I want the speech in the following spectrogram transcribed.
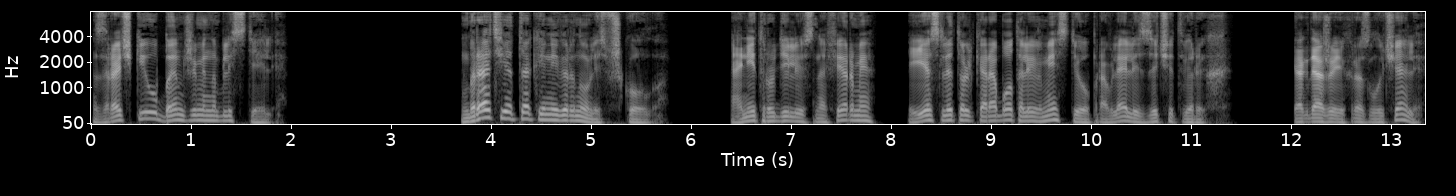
зрачки у Бенджамина блестели. Братья так и не вернулись в школу. Они трудились на ферме, и если только работали вместе, управлялись за четверых. Когда же их разлучали,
